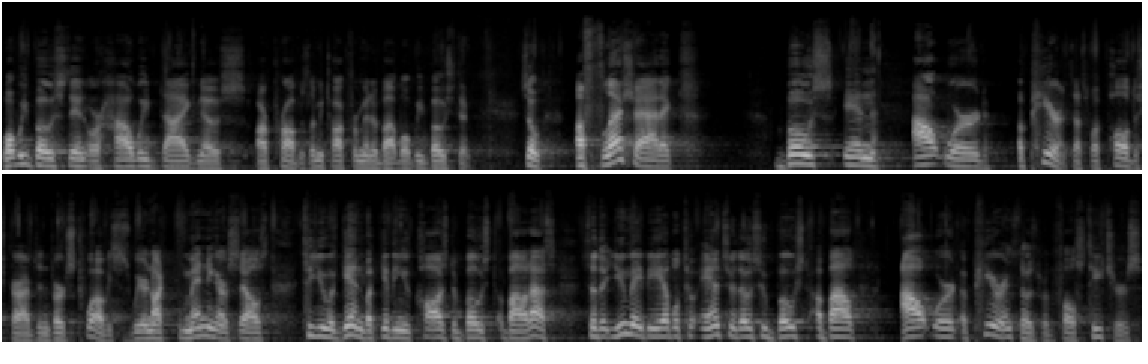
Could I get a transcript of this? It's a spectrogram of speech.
What we boast in or how we diagnose our problems. Let me talk for a minute about what we boast in. So, a flesh addict boasts in outward appearance. That's what Paul describes in verse 12. He says, We are not commending ourselves to you again, but giving you cause to boast about us, so that you may be able to answer those who boast about outward appearance, those were the false teachers,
